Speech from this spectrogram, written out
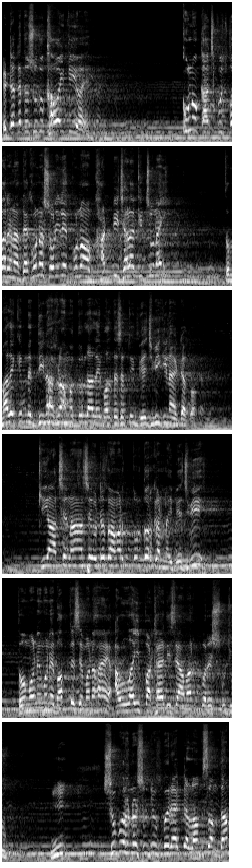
এটাকে তো শুধু খাওয়াইতেই হয়। কোনো কাজ কুচ পারে না। দেখো না, শরীরে কোনো হাড্ডি ছাড়া কিছু নাই। তো মালিক ইবনে দিনার রহমতুল্লাহ আলাই বলতেছে, তুই বেচবি কিনা এটা ক? কি আছে না আছে ওটা তো আমার তোর দরকার নাই, বেচবি? তো মনে মনে ভাবতেছে, মনে হয় আল্লাহ পাঠায় দিছে আমার উপরে সুযোগ। হুম? সুবর্ণ সুযোগ করে একটা লমসম দাম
